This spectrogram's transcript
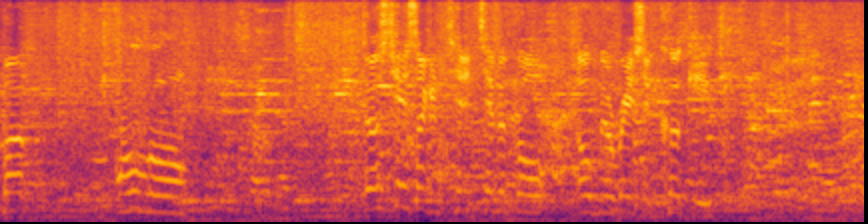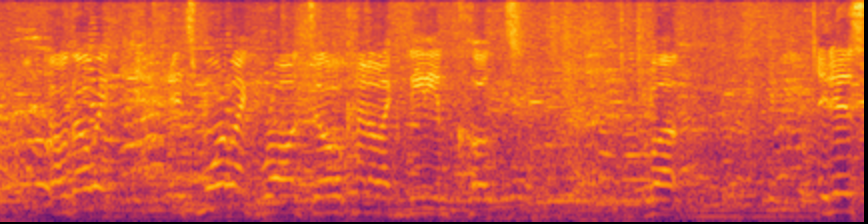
But overall, it does taste like a typical oatmeal raisin cookie. Although it, it's more like raw dough, kind of like medium cooked. But it is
